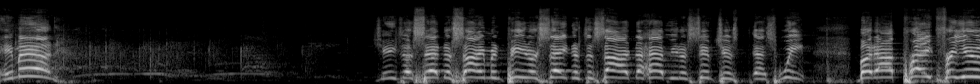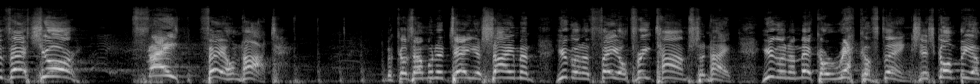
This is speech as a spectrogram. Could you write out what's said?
Amen. Jesus said to Simon Peter, Satan has desired to have you to sift you as uh, wheat. But I prayed for you that your faith fail not. Because I'm going to tell you, Simon, you're going to fail three times tonight. You're going to make a wreck of things. It's going to be a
